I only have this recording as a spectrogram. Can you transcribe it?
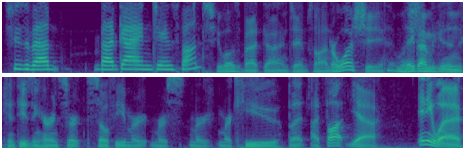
She was a bad bad guy in James Bond. She was a bad guy in James Bond, or was she? Was Maybe she? I'm confusing her and Sir Sophie Mer- Mer- Mer- Mercue, but I thought, yeah. Anyway,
